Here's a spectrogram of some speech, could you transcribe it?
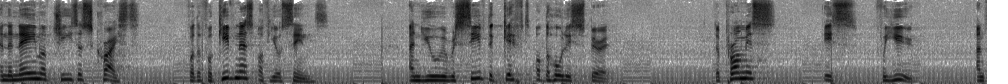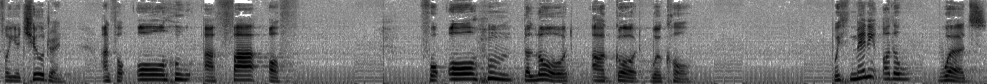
in the name of Jesus Christ, for the forgiveness of your sins, and you will receive the gift of the Holy Spirit. The promise is for you and for your children and for all who are far off, for all whom the Lord our God will call. With many other words,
